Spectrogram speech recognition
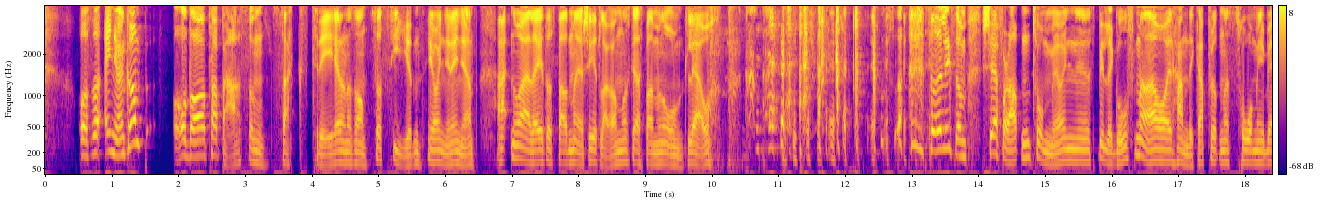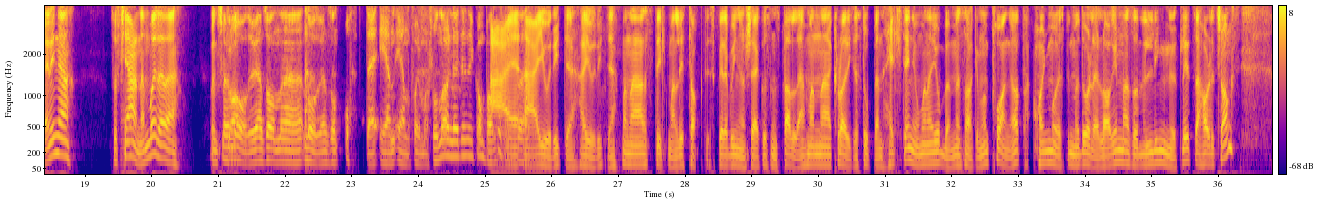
Og så enda en kamp, og da taper jeg sånn 6-3 eller noe sånt. Så sier den i andre enden Nei, nå er jeg lei av å spille med de skitlagene, nå skal jeg spille med noe ordentlig, jeg òg. så, så det liksom Se for deg at en Tommy han spiller golf med deg og har handikap for at han er så mye bedre enn deg. Så fjerner han bare det. Men skal- lå du en sånn, eh, sånn 8-1-1-formasjon, da, eller i kampene? Nei, nei, jeg gjorde ikke det. Jeg gjorde ikke. Men jeg stilte meg litt taktisk, før jeg begynner å se hvordan han spiller. Men jeg klarer ikke å stoppe han helt ennå, men jeg jobber med saken. Men poenget er at han må jo spille med dårligere lag enn meg, så det ligner ut litt, så jeg har litt sjanse.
